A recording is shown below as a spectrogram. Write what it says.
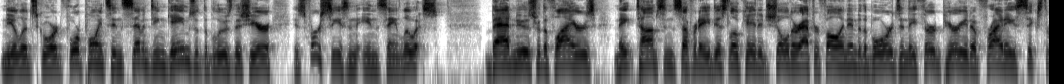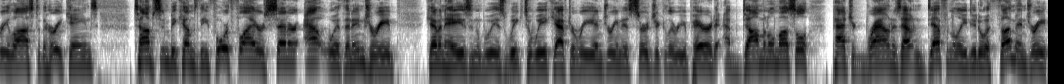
Neal had scored four points in 17 games with the Blues this year, his first season in St. Louis. Bad news for the Flyers. Nate Thompson suffered a dislocated shoulder after falling into the boards in the third period of Friday's 6 3 loss to the Hurricanes. Thompson becomes the fourth Flyers center out with an injury. Kevin Hayes is week to week after re injuring his surgically repaired abdominal muscle. Patrick Brown is out indefinitely due to a thumb injury,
